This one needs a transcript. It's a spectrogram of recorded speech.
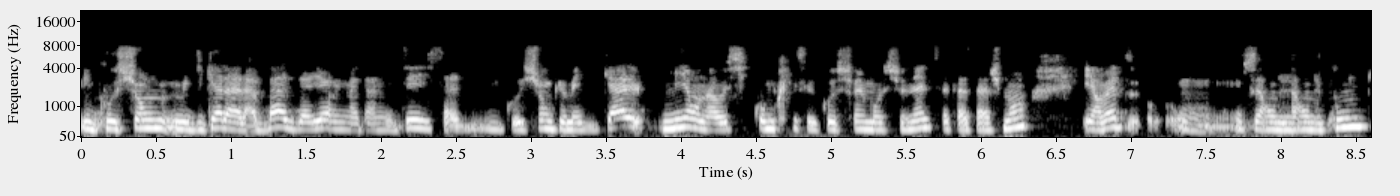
une caution médicale à la base. D'ailleurs, une maternité, ça une caution que médicale, mais on a aussi compris cette caution émotionnelle, cet attachement. Et en fait, on, s'est rendu, rendu compte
